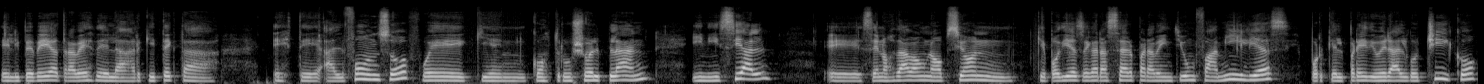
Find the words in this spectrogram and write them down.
El IPB a través de la arquitecta este, Alfonso fue quien construyó el plan inicial. Eh, se nos daba una opción que podía llegar a ser para 21 familias porque el predio era algo chico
